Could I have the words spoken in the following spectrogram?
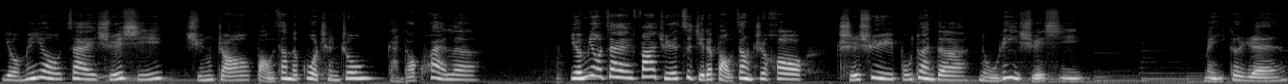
有没有在学习寻找宝藏的过程中感到快乐，有没有在发掘自己的宝藏之后持续不断的努力学习。每一个人。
